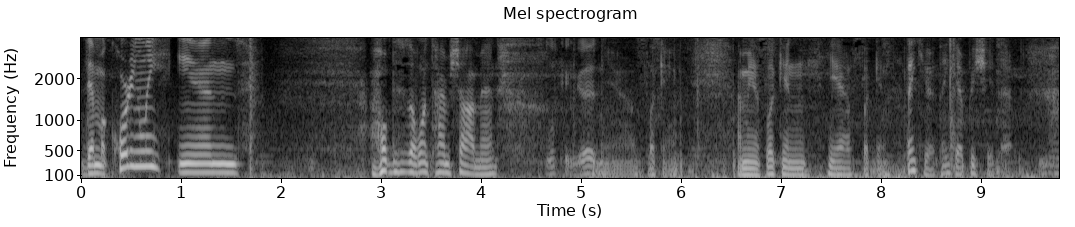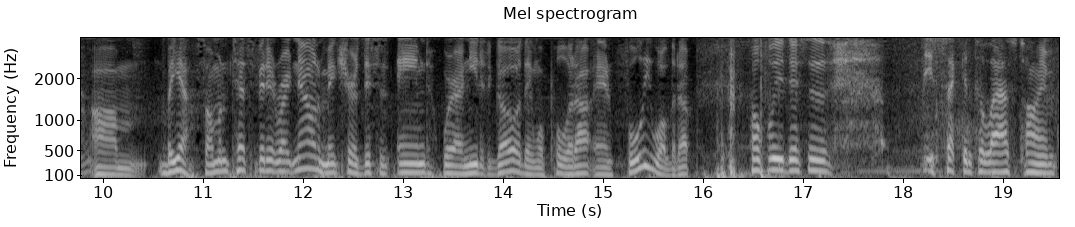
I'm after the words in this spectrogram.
them accordingly and i hope this is a one-time shot man. It's looking good. Yeah it's looking i mean it's looking yeah it's looking. Thank you thank you i appreciate that. Um but yeah so i'm gonna test fit it right now to make sure this is aimed where i need it to go then we'll pull it out and fully weld it up. Hopefully this is the second to last time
